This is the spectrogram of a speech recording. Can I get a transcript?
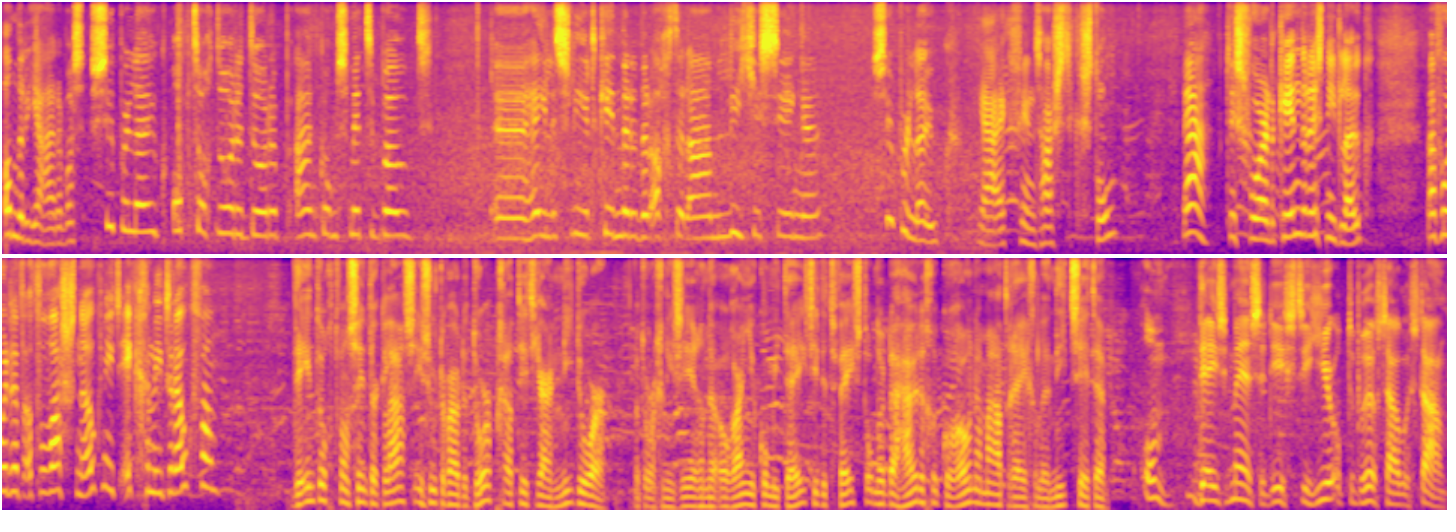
andere jaren was superleuk. Optocht door het dorp, aankomst met de boot. Uh, hele sliert kinderen erachteraan, liedjes zingen. Superleuk. Ja, ik vind het hartstikke stom. Ja, het is voor de kinderen is niet leuk. Maar voor de volwassenen ook niet. Ik geniet er ook van. De intocht van Sinterklaas in Dorp gaat dit jaar niet door. Het organiserende Oranje Comité ziet het feest onder de huidige coronamaatregelen niet zitten om deze mensen die hier op de brug zouden staan,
